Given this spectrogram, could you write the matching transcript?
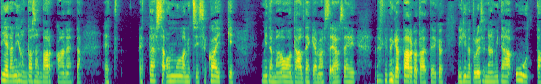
tiedän ihan tasan tarkkaan, että, että, että tässä on mulla nyt siis se kaikki, mitä mä oon täällä tekemässä. Ja se ei tietenkään tarkoita, etteikö ikinä tulisi enää mitään uutta.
